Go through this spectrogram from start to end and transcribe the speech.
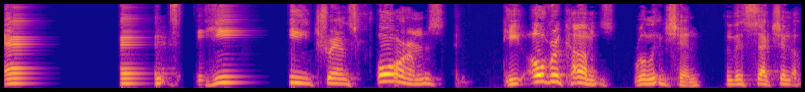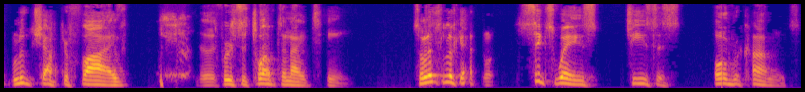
and, he, he transforms, he overcomes religion in this section of Luke chapter 5, uh, verses 12 to 19. So let's look at six ways Jesus overcomes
